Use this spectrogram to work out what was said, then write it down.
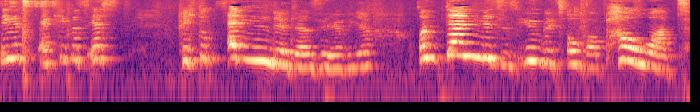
Ding ist, er kriegt das erst Richtung Ende der Serie. Und dann ist es übelst overpowered.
